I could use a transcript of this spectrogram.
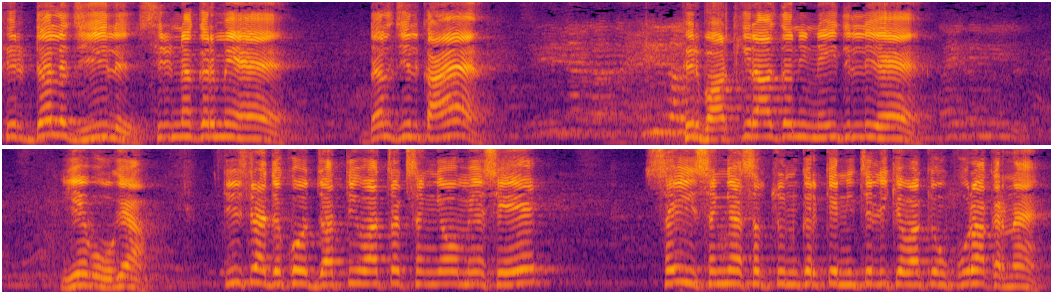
फिर डल झील श्रीनगर में है। डल झील कहाँ है? फिर भारत की राजधानी नई दिल्ली है। ये हो गया। तीसरा देखो, जातिवाचक संज्ञाओं में से सही संज्ञा सब चुन करके नीचे लिखे वाक्यों को पूरा करना है।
